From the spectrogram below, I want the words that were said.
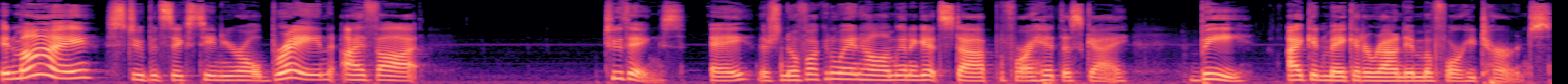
in my stupid 16 year old brain, I thought two things. A, there's no fucking way in hell I'm going to get stopped before I hit this guy. B, I can make it around him before he turns.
